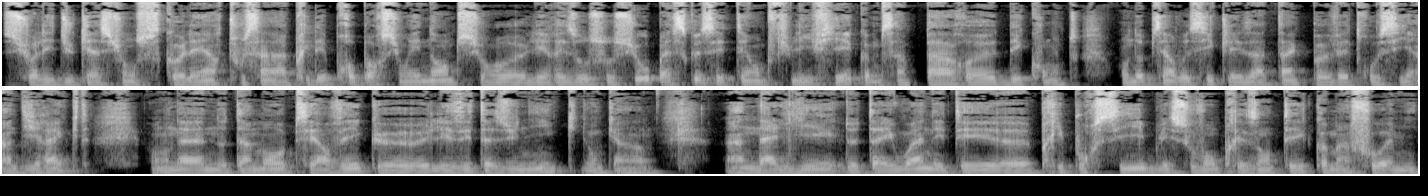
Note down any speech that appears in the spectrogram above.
sur l'éducation scolaire, tout ça a pris des proportions énormes sur euh, les réseaux sociaux parce que c'était amplifié comme ça par des comptes. On observe aussi que les attaques peuvent être aussi indirectes. On a notamment observé que les États-Unis, donc un, un allié de Taïwan était euh, pris pour cible et souvent présenté comme un faux ami.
